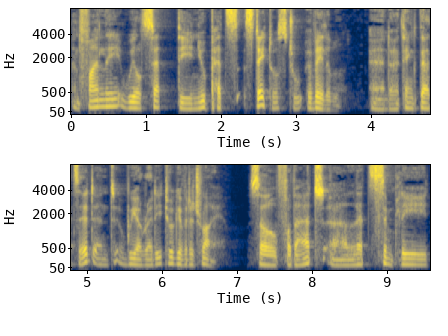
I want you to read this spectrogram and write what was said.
And finally, we'll set the new pet's status to available. And I think that's it. And we are ready to give it a try. So for that, uh, let's simply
